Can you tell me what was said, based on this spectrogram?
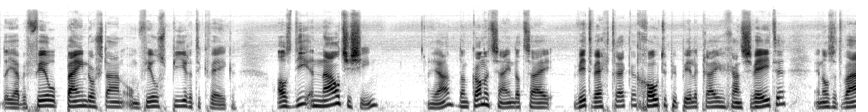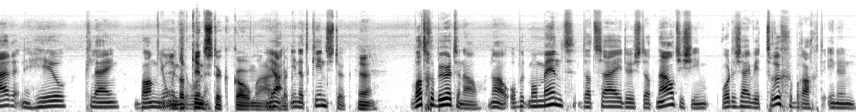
die hebben veel pijn doorstaan om veel spieren te kweken. Als die een naaltje zien, ja, dan kan het zijn dat zij wit wegtrekken, grote pupillen krijgen, gaan zweten. En als het ware een heel klein, bang jongetje in dat worden. kindstuk komen Ja, eigenlijk. in dat kindstuk. Ja. Wat gebeurt er nou? Nou, op het moment dat zij dus dat naaldje zien, worden zij weer teruggebracht in hun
